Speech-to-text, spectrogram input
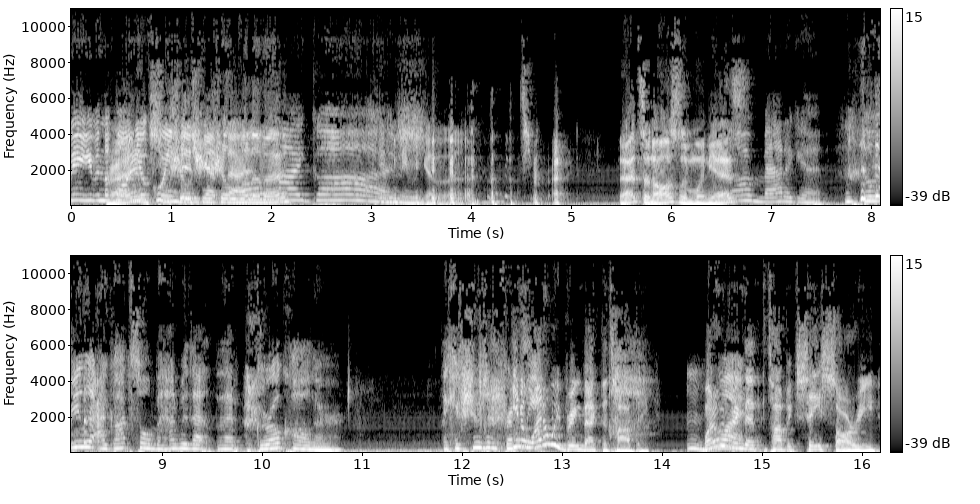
Really? Even the Right? Banyo Queen Social- didn't get social that. one of that? Oh my gosh. He didn't even get that. That's right. That's an awesome one, yes? Now I'm mad again. No, really, I got so mad with that, that girl caller. Like, if she was in front You know, why don't we bring back the topic? Mm, why don't we bring back the topic, say sorry,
